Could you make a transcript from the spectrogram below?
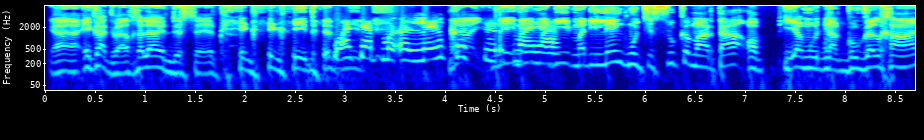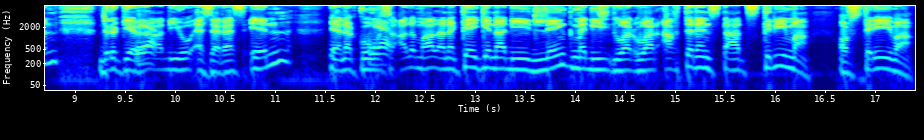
Ja, ja, ik had wel geluid, dus eh, ik, ik, weet het Want niet. je hebt me een link gestuurd, Nee, maar nee, ja. maar, die, maar die link moet je zoeken, Marta. Op, je moet naar Google gaan. Druk je Ja. radio SRS in. Ja, dan komen Ja. ze allemaal. En dan kijk je naar die link met die, waar, waar achterin staat streama. Of streama.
